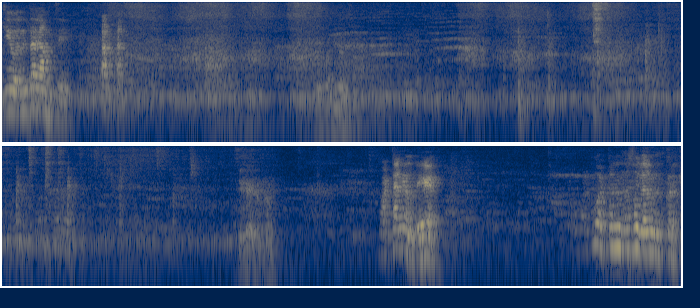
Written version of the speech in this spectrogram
जेवण झालं आमचे वाटाणे होते जरा सोल्याला मदत करा की.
